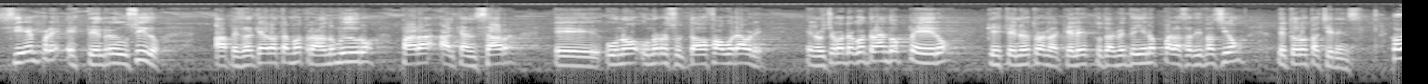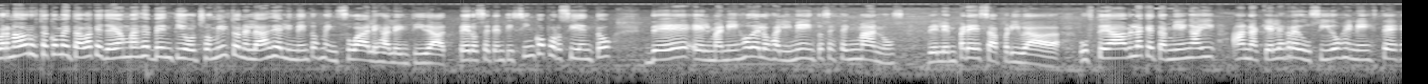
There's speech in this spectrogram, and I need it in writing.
siempre estén reducidos, a pesar que ahora estamos trabajando muy duro para alcanzar eh, unos resultados favorables en la lucha contra el contrabando, pero que estén nuestros anaqueles totalmente llenos para satisfacción de todos los tachirenses. Gobernador, usted comentaba que llegan más de 28 mil toneladas de alimentos mensuales a la entidad, pero 75% del manejo de los alimentos está en manos de la empresa privada. Usted habla que también hay anaqueles reducidos en este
